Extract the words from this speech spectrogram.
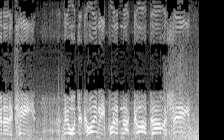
Grab Ryan's genetic key! Now would you kindly put it in that goddamn machine?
